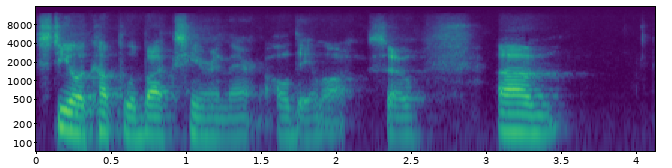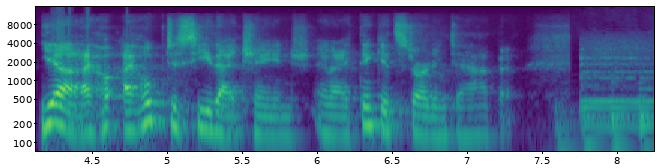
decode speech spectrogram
steal a couple of bucks here and there all day long. So, um, yeah, I, ho- I hope to see that change, and I think it's starting to happen.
